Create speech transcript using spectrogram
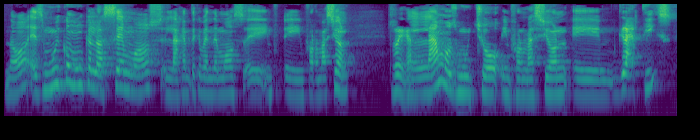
¿no? Es muy común que lo hacemos, la gente que vendemos eh, eh, información, regalamos mucho información eh, gratis,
